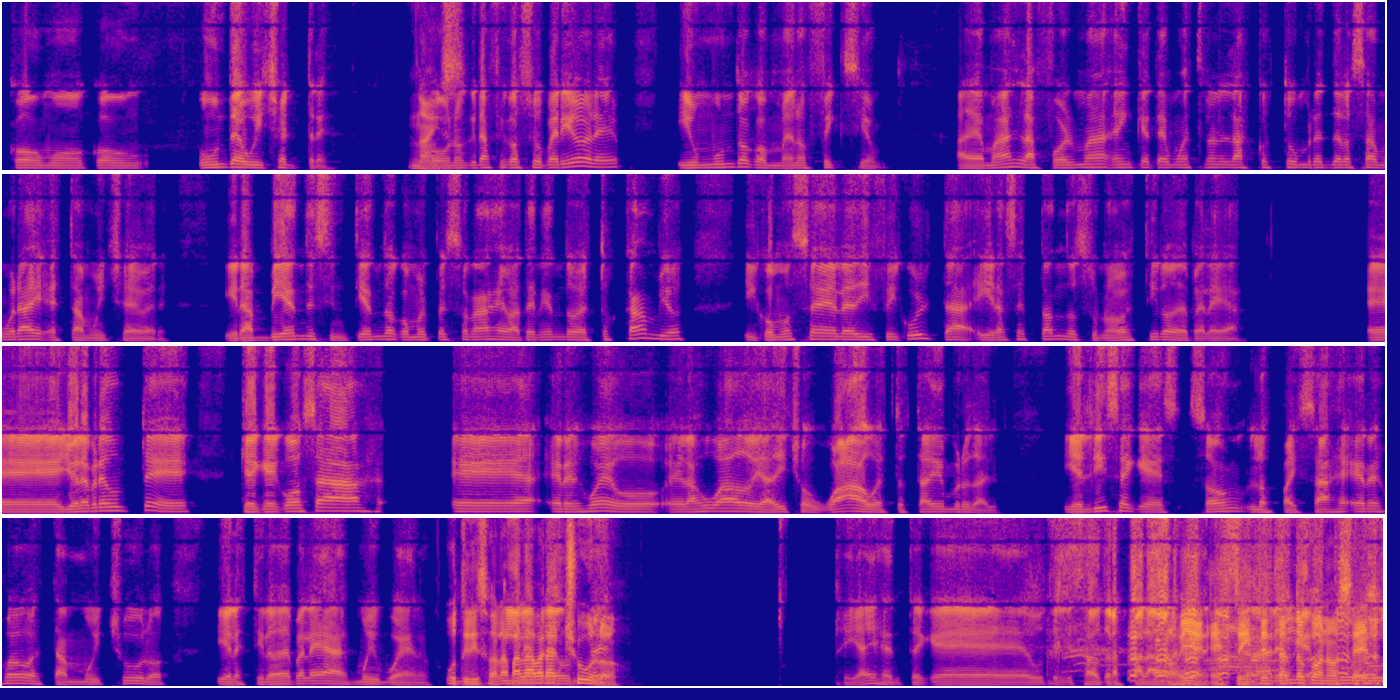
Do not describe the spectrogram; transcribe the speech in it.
como con un The Witcher 3 con unos gráficos superiores y un mundo con menos ficción. Además, la forma en que te muestran las costumbres de los samuráis está muy chévere. Irás viendo y sintiendo cómo el personaje va teniendo estos cambios y cómo se le dificulta ir aceptando su nuevo estilo de pelea. Eh, yo le pregunté que qué cosas eh, en el juego él ha jugado y ha dicho, wow, esto está bien brutal. Y él dice que son los paisajes en el juego están muy chulos y el estilo de pelea es muy bueno. Utilizó la y palabra pregunté- chulo. Sí, hay gente que utiliza otras palabras. Oye, que estoy intentando que conocer-.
